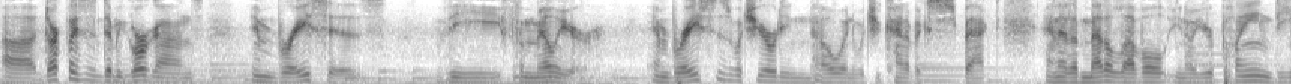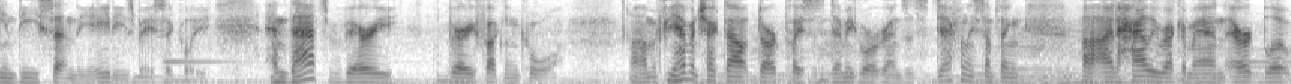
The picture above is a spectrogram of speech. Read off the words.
Uh, Dark Places and Demogorgons embraces the familiar embraces what you already know and what you kind of expect and at a meta level you know you're playing d&d set in the 80s basically. And that's very very fucking cool. Um, if you haven't checked out Dark Places and Demogorgons, it's definitely something uh, I'd highly recommend. Eric Bloat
